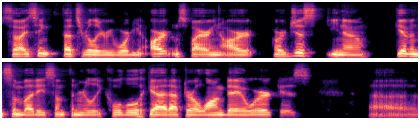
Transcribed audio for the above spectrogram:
So i think that's really rewarding. Art inspiring art or just you know giving somebody something really cool to look at after a long day of work is uh,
